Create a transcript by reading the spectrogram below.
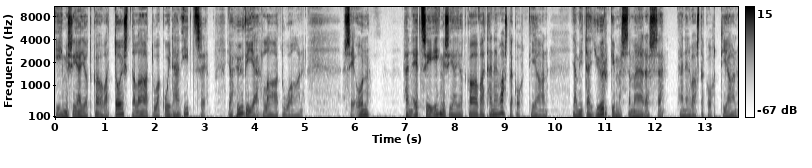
ihmisiä, jotka ovat toista laatua kuin hän itse ja hyviä laatuaan. Se on. Hän etsii ihmisiä, jotka ovat hänen vastakohtiaan – ja mitä jyrkimmässä määrässä hänen vastakohtiaan.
